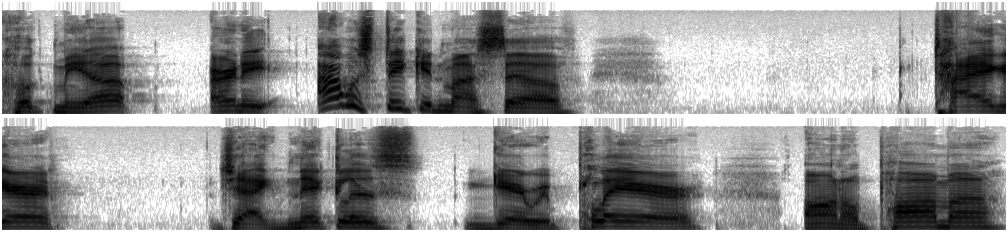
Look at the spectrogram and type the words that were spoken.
hooked me up. Ernie, I was thinking myself, Tiger, Jack Nicklaus, Gary Player, Arnold Palmer,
